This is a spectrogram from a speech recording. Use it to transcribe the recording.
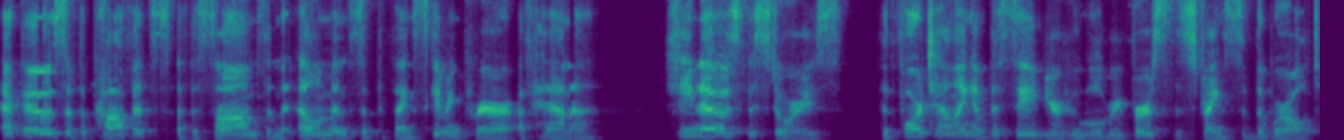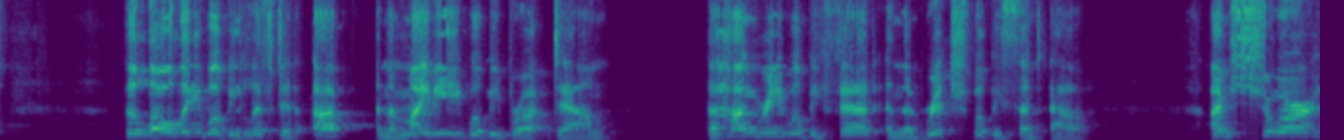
echoes of the prophets, of the Psalms, and the elements of the Thanksgiving prayer of Hannah. She knows the stories, the foretelling of the Savior who will reverse the strengths of the world. The lowly will be lifted up and the mighty will be brought down. The hungry will be fed and the rich will be sent out. I'm sure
